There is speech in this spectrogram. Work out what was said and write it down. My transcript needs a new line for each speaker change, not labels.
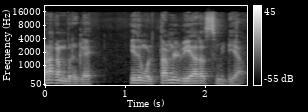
வணக்கம் நண்பர்களே இது உங்கள் தமிழ் விஆர்எஸ் மீடியா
